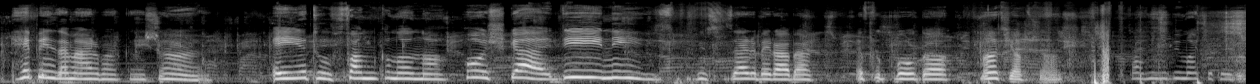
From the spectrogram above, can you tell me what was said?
Hepinize merhaba arkadaşlar. Eyatul Fan kanalına hoş geldiniz. Bugün sizlerle beraber e, futbolda maç yapacağız. Tahmini bir maç yapacağız.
